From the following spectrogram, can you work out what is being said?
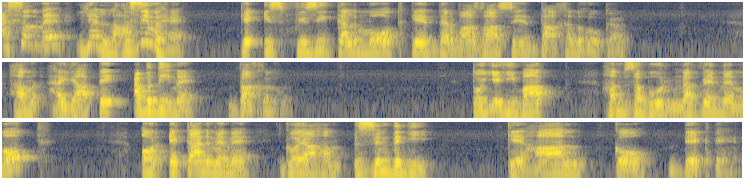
असल में यह लाजिम है कि इस फ़िज़िकल मौत के दरवाज़ा से दाखिल होकर हम हयात अबदी में दाखिल हों। तो यही बात हम जबूर नब्बे में मौत और इक्यानवे में गोया हम ज़िंदगी के हाल को देखते हैं।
